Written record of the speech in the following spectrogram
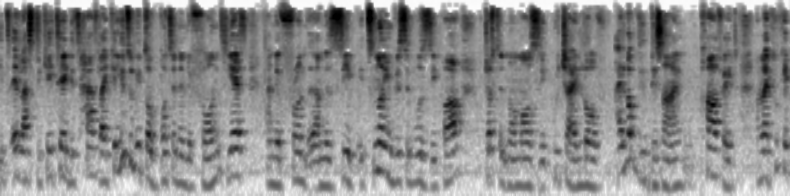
it's elasticated it has like a little bit of button in the front yes and the front and the zip. It's not invisible zipper just a normal zip which I love. I love the design perfect. I'm like okay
